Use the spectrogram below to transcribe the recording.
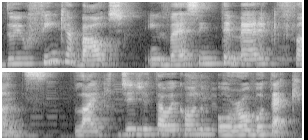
do you think about investing thematic funds like digital economy or robotech?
